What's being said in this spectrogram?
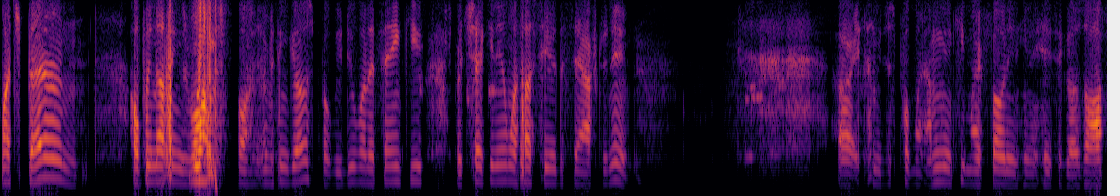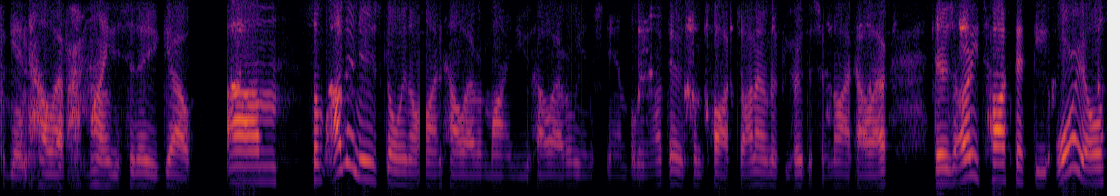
much better, and hopefully nothing's wrong as far as everything goes. But we do want to thank you for checking in with us here this afternoon. All right, let me just put my. I'm going to keep my phone in here in case it goes off again. However, mind you, so there you go. Um, some other news going on. However, mind you, however, we understand. Believe it or not, there's some talk, John. I don't know if you heard this or not. However, there's already talk that the Orioles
